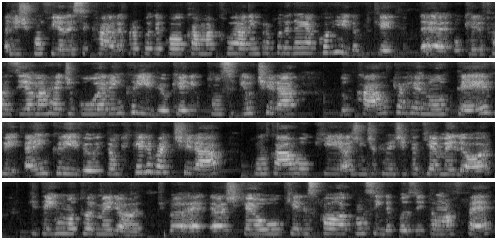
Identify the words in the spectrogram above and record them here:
A gente confia nesse cara para poder colocar a McLaren para poder ganhar a corrida, porque é, o que ele fazia na Red Bull era incrível, o que ele conseguiu tirar do carro que a Renault teve é incrível. Então, o que, que ele vai tirar com um carro que a gente acredita que é melhor, que tem um motor melhor? Tipo, é, eu acho que é o que eles colocam assim, depositam a fé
